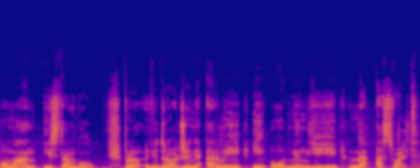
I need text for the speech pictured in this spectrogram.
Оман і Стамбул, про відродження армії і обмін її на асфальт.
